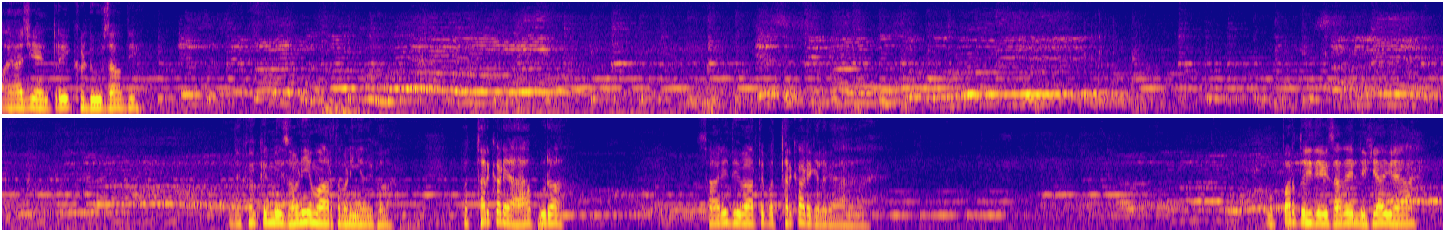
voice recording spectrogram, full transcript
ਆਇਆ ਜੀ ਐਂਟਰੀ ਖਡੂਰ ਸਾਹਿਬ ਦੀ। ਦੇਖੋ ਕਿੰਨੀ ਸੋਹਣੀ ਇਮਾਰਤ ਬਣੀ ਹੈ, ਦੇਖੋ। ਪੱਥਰ ਘੜਿਆ ਹੋਇਆ ਪੂਰਾ। ਸਾਰੀ ਦੀਵਾਰ ਤੇ ਪੱਥਰ ਘੜ ਕੇ ਲਗਾਇਆ ਹੋਇਆ ਹੈ। ਉੱਪਰ ਤੁਸੀਂ ਦੇਖ ਸਕਦੇ ਲਿਖਿਆ ਵੀ ਹੋਇਆ ਹੈ।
